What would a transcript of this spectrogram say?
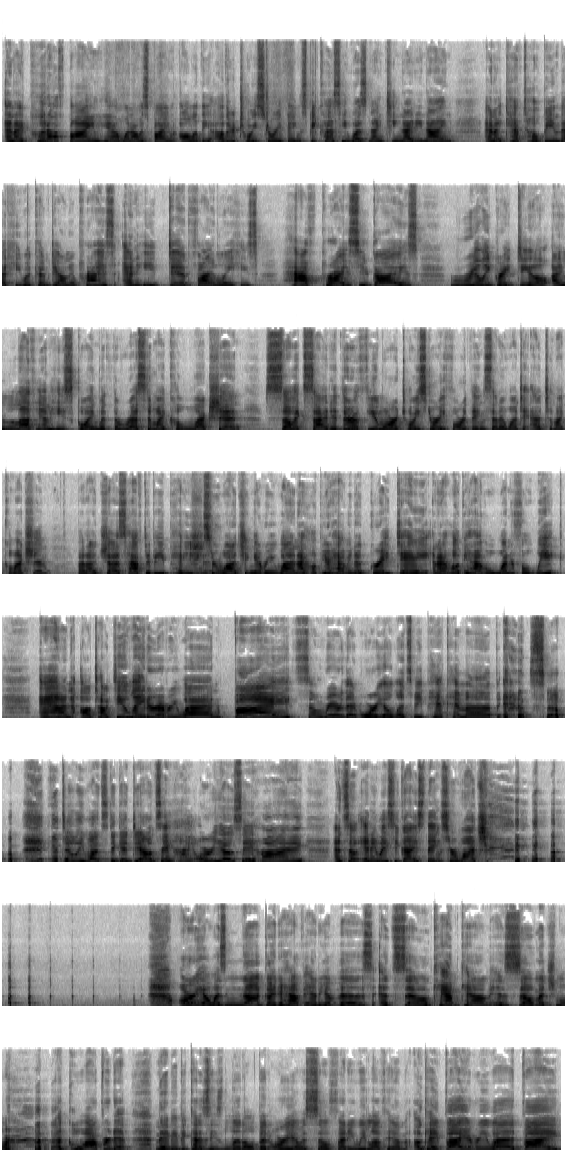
And I put off buying him when I was buying all of the other Toy Story things because he was $19.99. And I kept hoping that he would come down in price, and he did finally. He's half price, you guys. Really great deal. I love him. He's going with the rest of my collection. So excited. There are a few more Toy Story 4 things that I want to add to my collection but I just have to be patient. Thanks for watching, everyone. I hope you're having a great day, and I hope you have a wonderful week. And I'll talk to you later, everyone. Bye. It's so rare that Oreo lets me pick him up. And so until he wants to get down, say hi, Oreo, say hi. And so anyways, you guys, thanks for watching. Oreo was not going to have any of this. And so Cam Cam is so much more cooperative. Maybe because he's little, but Oreo is so funny. We love him. Okay, bye everyone. Bye.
